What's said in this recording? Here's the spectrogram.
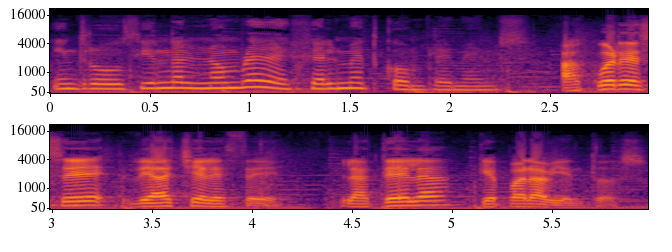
introduciendo el nombre de Helmet Complements. Acuérdese de HLC, la tela que para vientos.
